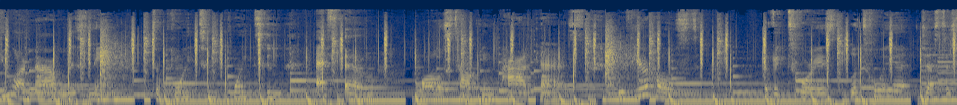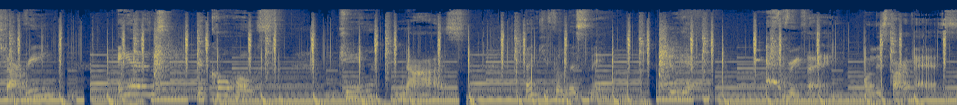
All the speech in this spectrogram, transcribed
You are now listening to Point Two Point Two FM Walls Talking Podcast with your host, the victorious Latoya Justice Shari, and your co-host, King Nas. Thank you for listening. You'll get everything on this podcast.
